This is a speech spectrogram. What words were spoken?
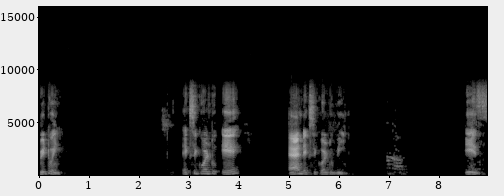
between x equal to a and x equal to b is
